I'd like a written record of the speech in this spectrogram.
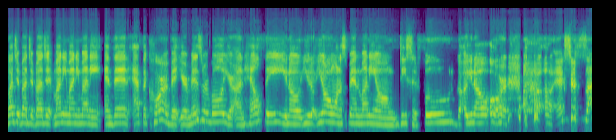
budget, budget, budget, money, money, money, and then at the core of it, you're miserable, you're unhealthy. You know, you don't, you don't want to spend money on decent food, you know, or uh, exercise.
